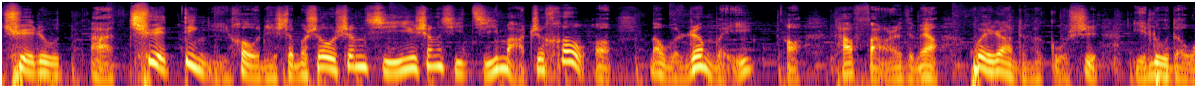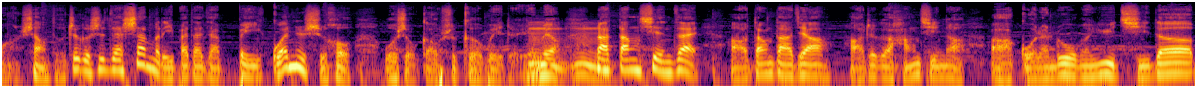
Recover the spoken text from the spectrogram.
确入啊确定以后，你什么时候升息，升息几码之后哦，那我认为。好，它反而怎么样？会让整个股市一路的往上走。这个是在上个礼拜大家悲观的时候，我所告诉各位的，有没有？嗯嗯、那当现在啊，当大家啊，这个行情呢啊，果然如我们预期的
